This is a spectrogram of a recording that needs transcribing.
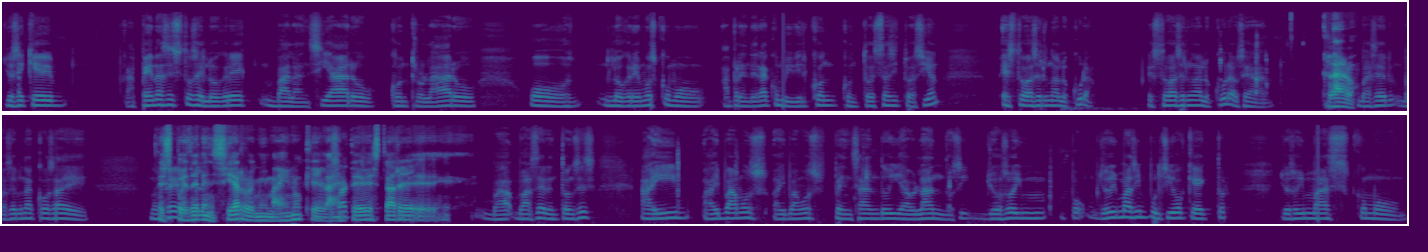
yo sé que apenas esto se logre balancear o controlar o, o logremos como aprender a convivir con, con, toda esta situación, esto va a ser una locura. Esto va a ser una locura, o sea, claro. va a ser, va a ser una cosa de... Después del encierro, me imagino que la gente debe estar... Eh, va, va, a ser, entonces, ahí, ahí, vamos, ahí vamos pensando y hablando. ¿sí? Yo, soy, yo soy más impulsivo que Héctor, yo soy más como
